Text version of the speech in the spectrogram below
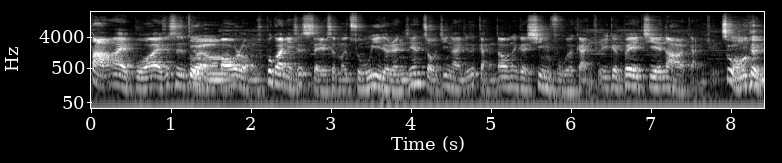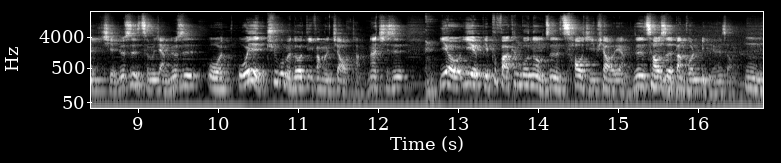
大爱博爱，就是 包容，不管你是谁，什么族裔的人，今天走进来，就是感到那个幸福的感觉，一个被接纳的感觉。这我好像可以理解，就是怎么讲，就是我我也去过蛮多地方的教堂，那其实也有也也不乏看过那种真的超级漂亮，真的超适合办婚礼的那种。嗯，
